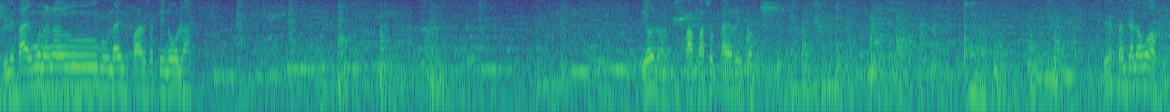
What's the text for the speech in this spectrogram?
Bibili tayo muna ng gulay para sa tinola. Yun ah, papasok tayo rito. Bigat ang dala mo ah.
